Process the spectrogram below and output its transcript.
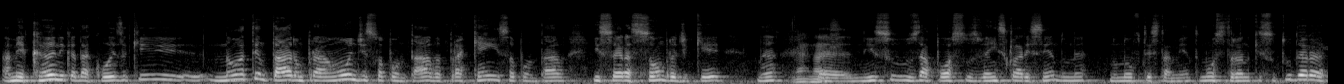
a mecânica da coisa que não atentaram para onde isso apontava, para quem isso apontava, isso era sombra de quê. Né? É, nisso os apóstolos vêm esclarecendo né, no Novo Testamento, mostrando que isso tudo era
